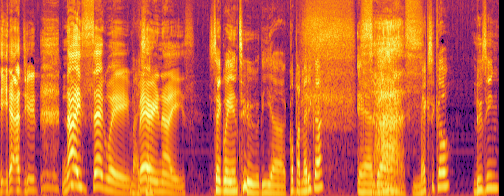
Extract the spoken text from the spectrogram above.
yeah, dude. Nice segue. Nice, Very nice. Segue into the uh, Copa America and uh, Mexico losing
